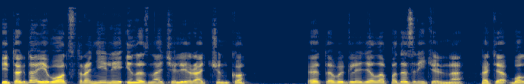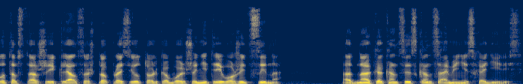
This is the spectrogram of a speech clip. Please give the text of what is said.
и тогда его отстранили и назначили Радченко. Это выглядело подозрительно, хотя Болотов-старший клялся, что просил только больше не тревожить сына. Однако концы с концами не сходились.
